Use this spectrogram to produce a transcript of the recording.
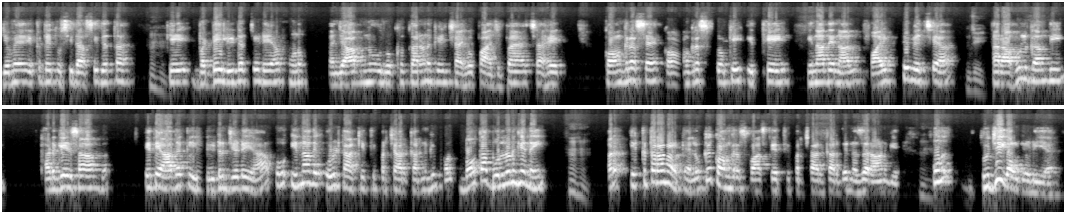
ਜਿਵੇਂ ਇੱਕ ਤੇ ਤੁਸੀਂ ਦੱਸ ਹੀ ਦਿੱਤਾ ਕਿ ਵੱਡੇ ਲੀਡਰ ਜਿਹੜੇ ਆ ਹੁਣ ਪੰਜਾਬ ਨੂੰ ਰੁਖ ਕਰਨਗੇ ਚਾਹੇ ਉਹ ਭਾਜਪਾ ਹੈ ਚਾਹੇ ਕਾਂਗਰਸ ਹੈ। ਕਾਂਗਰਸ ਕਿਉਂਕਿ ਇੱਥੇ ਇਹਨਾਂ ਦੇ ਨਾਲ ਫਾਈਟ ਦੇ ਵਿੱਚ ਆ। ਤਾਂ ਰਾਹੁਲ ਗਾਂਧੀ ਖੜਗੇ ਸਾਹਿਬ ਇਤਿਹਾਸਕ ਲੀਡਰ ਜਿਹੜੇ ਆ ਉਹ ਇਹਨਾਂ ਦੇ ਉਲਟ ਆ ਕੇ ਇੱਥੇ ਪ੍ਰਚਾਰ ਕਰਨਗੇ। ਬਹੁ- ਬਹੁਤਾ ਬੋਲਣਗੇ ਨਹੀਂ। ਪਰ ਇੱਕ ਤਰ੍ਹਾਂ ਨਾਲ ਕਹਿ ਲਓ ਕਿ ਕਾਂਗਰਸ ਵਾਸਤੇ ਇੱਥੇ ਪ੍ਰਚਾਰ ਕਰਦੇ ਨਜ਼ਰ ਆਣਗੇ। ਹੁਣ ਦੂਜੀ ਗੱਲ ਜਿਹੜੀ ਹੈ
